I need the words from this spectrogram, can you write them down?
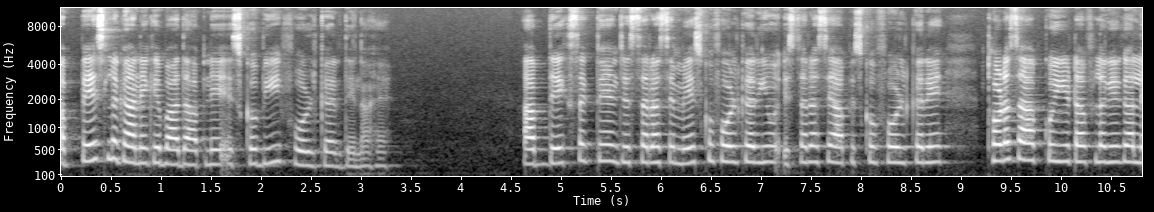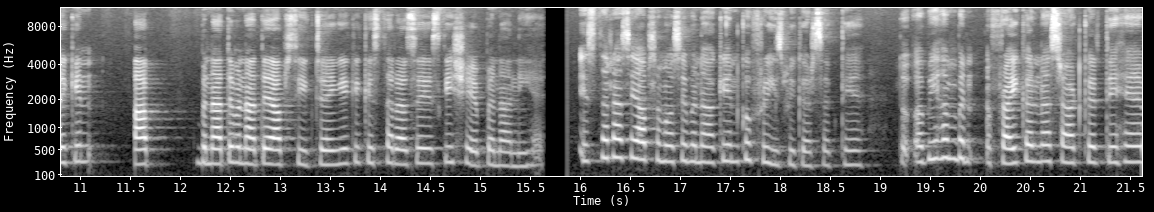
अब पेस्ट लगाने के बाद आपने इसको भी फोल्ड कर देना है। आप देख सकते हैं जिस तरह से मैं इसको फोल्ड कर रही हूँ, इस तरह से आप इसको फोल्ड करें। थोड़ा सा आपको ये टफ़ लगेगा, लेकिन आप बनाते बनाते आप सीख जाएँगे कि किस तरह से इसकी शेप बनानी है। इस तरह से आप समोसे बना के इनको फ्रीज़ भी कर सकते हैं। तो अभी हम फ्राई करना स्टार्ट करते हैं।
